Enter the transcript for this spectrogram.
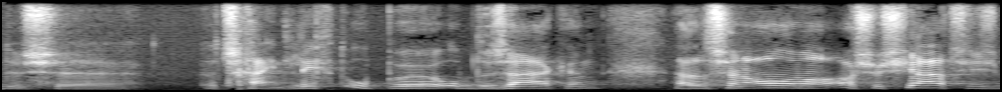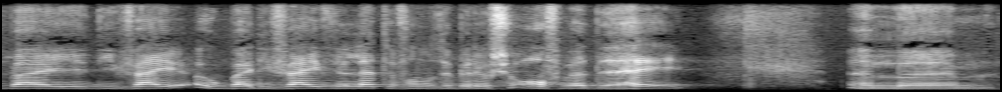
dus uh, het schijnt licht op, op de zaken. Nou, dat zijn allemaal associaties bij die vijf, ook bij die vijfde letter van het Hebreeuwse alfabet, de he. En, um,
